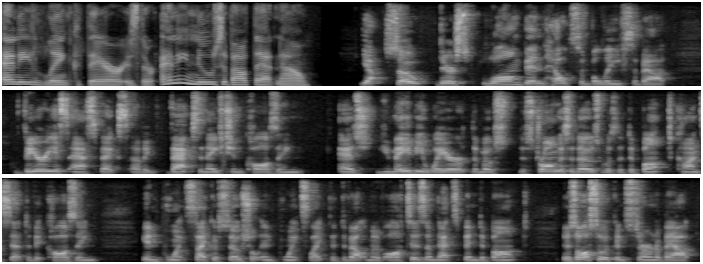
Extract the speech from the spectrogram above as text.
any link there? Is there any news about that now? Yeah, so there's long been held some beliefs about various aspects of vaccination causing as you may be aware the most the strongest of those was the debunked concept of it causing endpoint psychosocial endpoints like the development of autism that's been debunked there's also a concern about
